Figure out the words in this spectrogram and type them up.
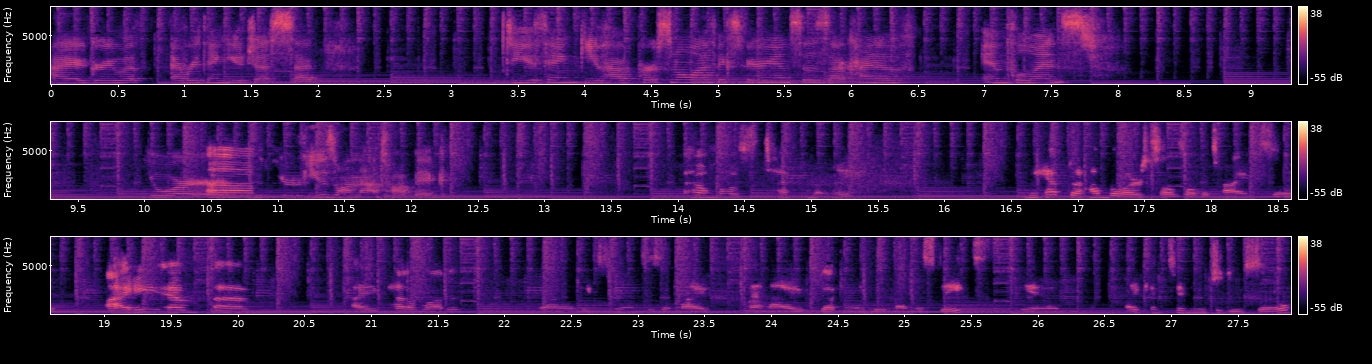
I agree with everything you just said. Do you think you have personal life experiences that kind of influenced your Um, your views on that topic? Oh, most definitely. We have to humble ourselves all the time. So I am. Um, I've had a lot of uh, experiences in life, and I've definitely made my mistakes, and I continue to do so.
